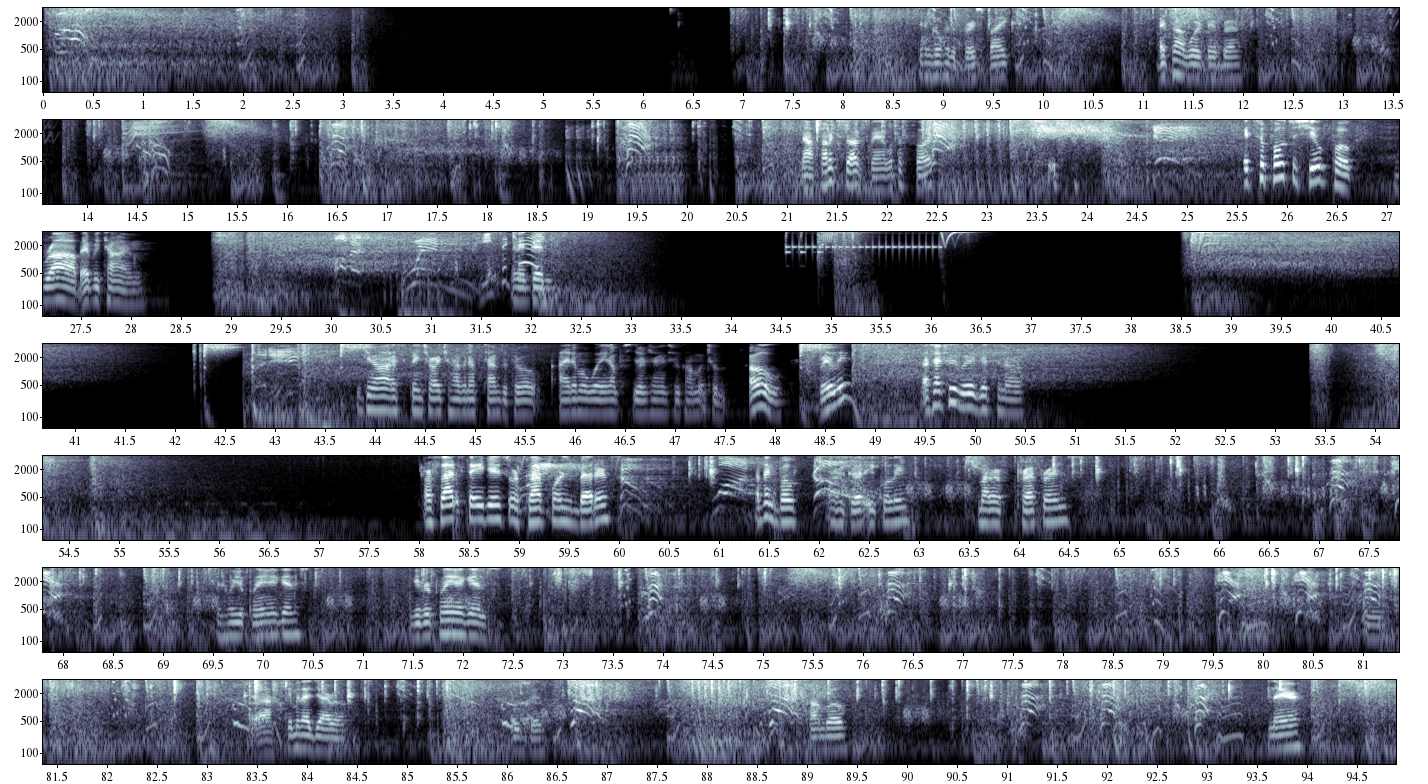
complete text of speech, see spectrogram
Didn't go for the first spike. It's not worth it, bro. Nah, Sonic sucks, man. What the fuck? it's supposed to shield poke Rob every time, Piece of and it cake. did. You know how to spin charge to have enough time to throw item away in opposite direction into combo to Oh, really? That's actually really good to know. Are flat stages or platforms better? I think both are good equally. It's a matter of preference. And who are you're playing against? If you're playing against Yeah, give me that gyro. That was good. Combo. Nair.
